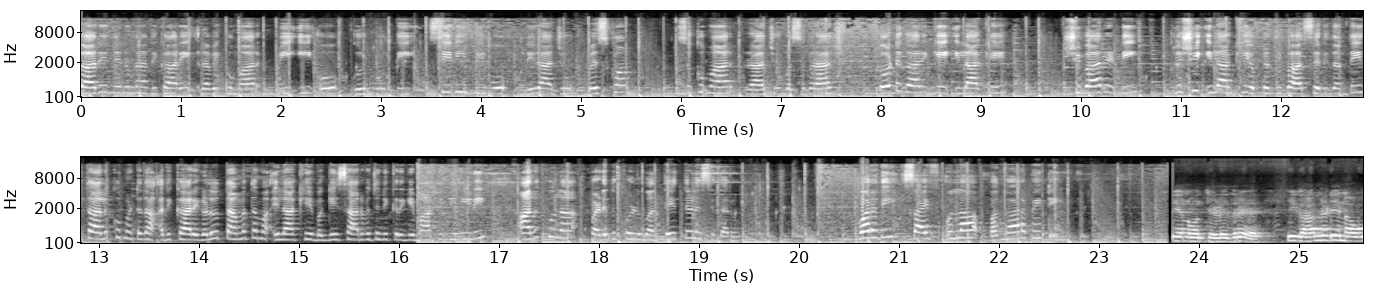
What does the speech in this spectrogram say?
ಕಾರ್ಯನಿರ್ವಹಣಾಧಿಕಾರಿ ರವಿಕುಮಾರ್, ಬಿಇಒ ಗುರುಮೂರ್ತಿ, ಸಿಡಿಪಿಒ ಮುನಿರಾಜು, ಬೆಸ್ಕಾಂ ಸುಕುಮಾರ್, ರಾಜು ಬಸವರಾಜ್, ತೋಟಗಾರಿಕೆ ಇಲಾಖೆ ಶಿವಾರೆಡ್ಡಿ ಕೃಷಿ ಇಲಾಖೆಯ ಪ್ರತಿಭಾ ಸೇರಿದಂತೆ ತಾಲೂಕು ಮಟ್ಟದ ಅಧಿಕಾರಿಗಳು ತಮ್ಮ ತಮ್ಮ ಇಲಾಖೆಯ ಬಗ್ಗೆ ಸಾರ್ವಜನಿಕರಿಗೆ ಮಾಹಿತಿ ನೀಡಿ ಅನುಕೂಲ ಪಡೆದುಕೊಳ್ಳುವಂತೆ ತಿಳಿಸಿದರು. ವರದಿ ಸೈಫ್ ಉಲ್ಲಾ, ಬಂಗಾರಪೇಟೆ. ಏನು ಅಂತ ಹೇಳಿದ್ರೆ, ಈಗ ಆಲ್ರೆಡಿ ನಾವು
